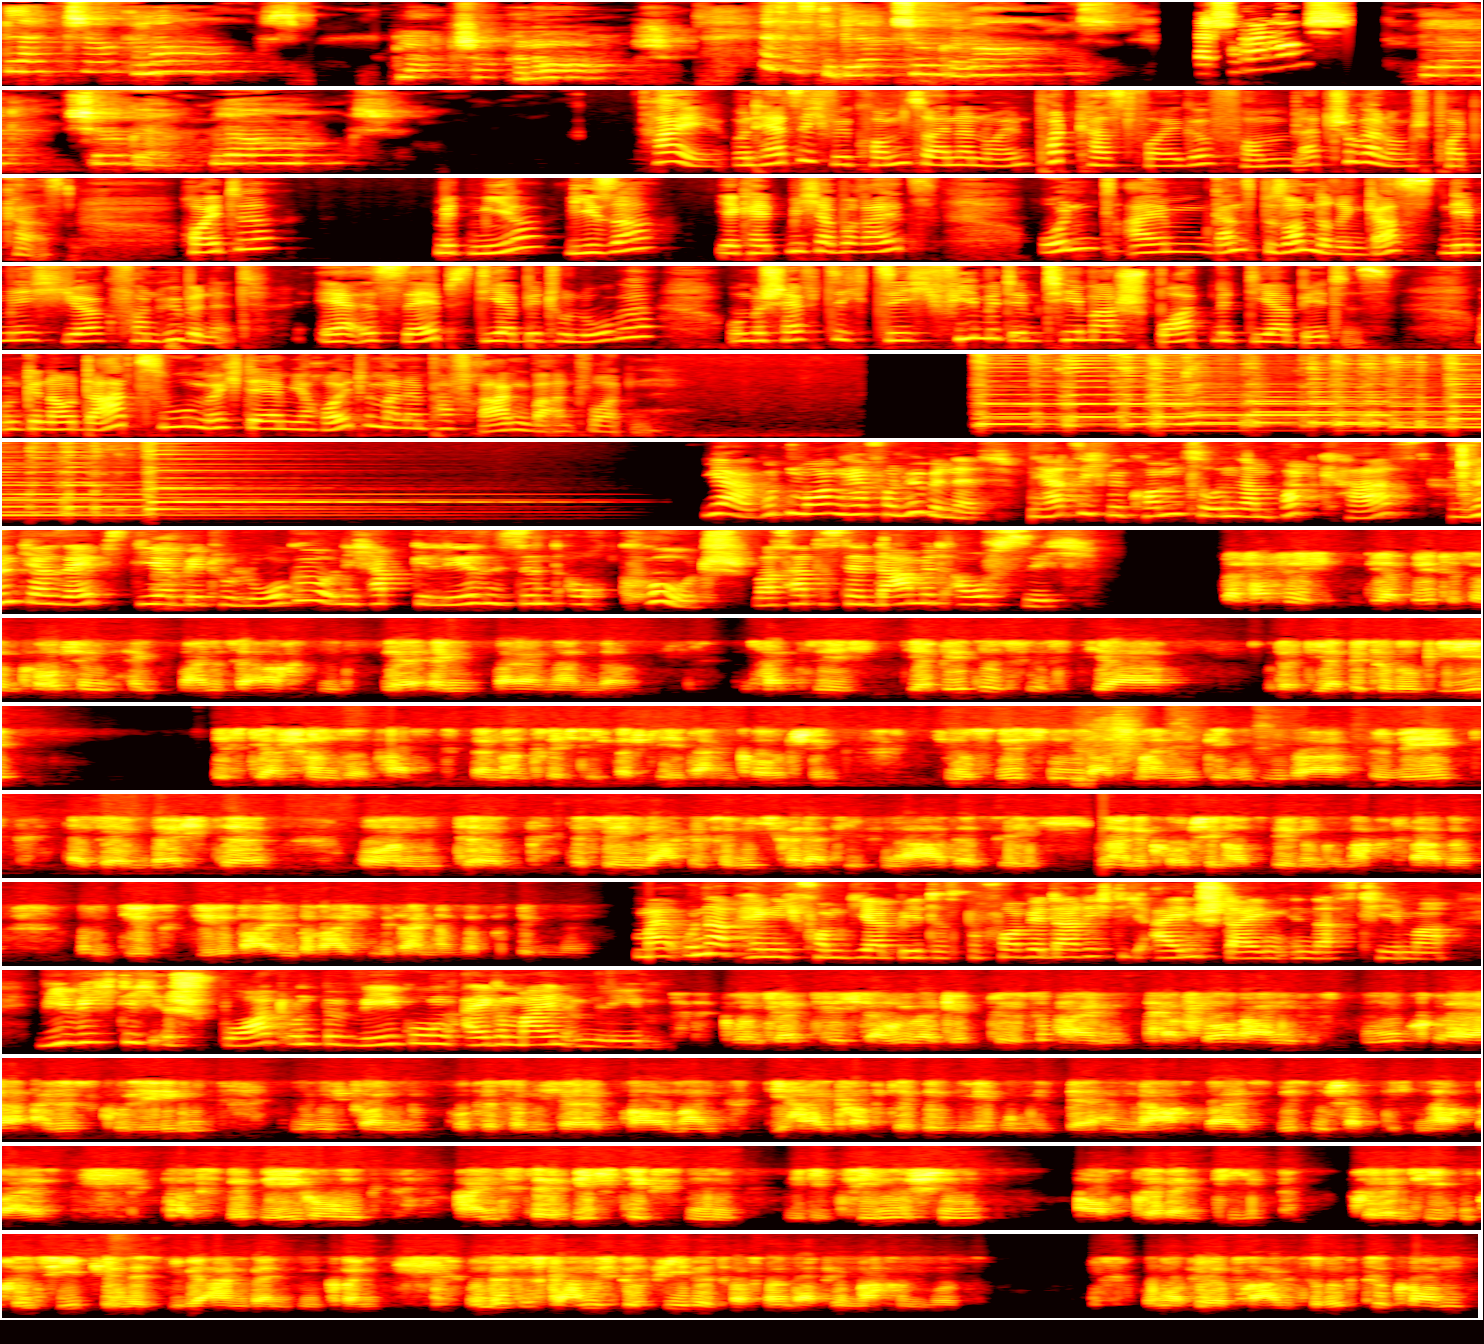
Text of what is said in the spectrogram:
Blood Sugar Lounge. Blood Sugar Lounge. Es ist die Blood Sugar Lounge. Blood Sugar Lounge. Blood Sugar Lounge. Hi und herzlich willkommen zu einer neuen Podcast-Folge vom Blood Sugar Lounge Podcast. Heute mit mir, Lisa, ihr kennt mich ja bereits, und einem ganz besonderen Gast, nämlich Jörg von Hübenet. Er ist selbst Diabetologe und beschäftigt sich viel mit dem Thema Sport mit Diabetes. Und genau dazu möchte er mir heute mal ein paar Fragen beantworten. Ja, guten Morgen, Herr von Hübenet. Herzlich willkommen zu unserem Podcast. Sie sind ja selbst Diabetologe und ich habe gelesen, Sie sind auch Coach. Was hat es denn damit auf sich? Das hat sich, Diabetes und Coaching hängt meines Erachtens sehr eng beieinander. Das hat sich, Diabetes ist ja, oder Diabetologie ist ja schon so fast, wenn man es richtig versteht, ein Coaching. Ich muss wissen, was mein Gegenüber bewegt, was er möchte. Und äh, deswegen lag es für mich relativ nah, dass ich eine Coaching-Ausbildung gemacht habe und die, diese beiden Bereiche miteinander verbinde mal unabhängig vom Diabetes, bevor wir da richtig einsteigen in das Thema. Wie wichtig ist Sport und Bewegung allgemein im Leben? Grundsätzlich darüber gibt es ein hervorragendes Buch äh, eines Kollegen, nämlich von Professor Michael Braumann, Die Heilkraft der Bewegung, in der er nachweist, wissenschaftlich nachweist, dass Bewegung eines der wichtigsten medizinischen, auch präventiv präventiven Prinzipien ist, die wir anwenden können. Und das ist gar nicht so vieles, was man dafür machen muss. Um auf Ihre Frage zurückzukommen,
